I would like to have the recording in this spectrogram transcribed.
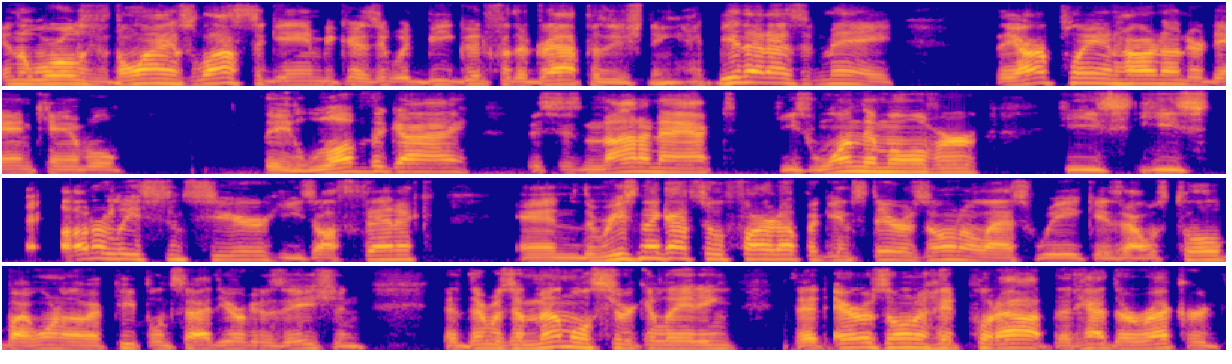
in the world if the Lions lost the game because it would be good for their draft positioning. Be that as it may, they are playing hard under Dan Campbell. They love the guy. This is not an act. He's won them over. He's he's utterly sincere. He's authentic. And the reason I got so fired up against Arizona last week is I was told by one of the people inside the organization that there was a memo circulating that Arizona had put out that had their record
